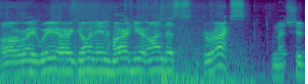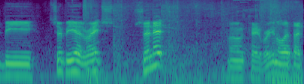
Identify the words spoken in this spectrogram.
Alright, we are going in hard here on this Grux. And that should be should be it, right? Shouldn't it? Okay, we're gonna let that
